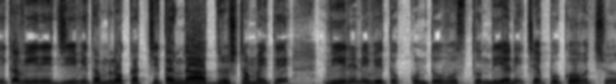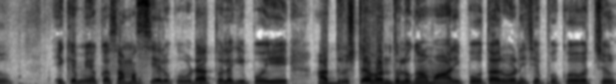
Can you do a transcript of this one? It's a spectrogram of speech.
ఇక వీరి జీవితంలో ఖచ్చితంగా అదృష్టమైతే వీరిని వెతుక్కుంటూ వస్తుంది అని చెప్పుకోవచ్చు. ఇక మీ యొక్క సమస్యలు కూడా తొలగిపోయి అదృష్టవంతులుగా మారిపోతారు అని చెప్పుకోవచ్చు.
